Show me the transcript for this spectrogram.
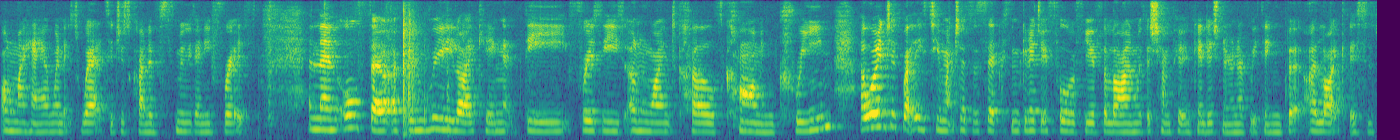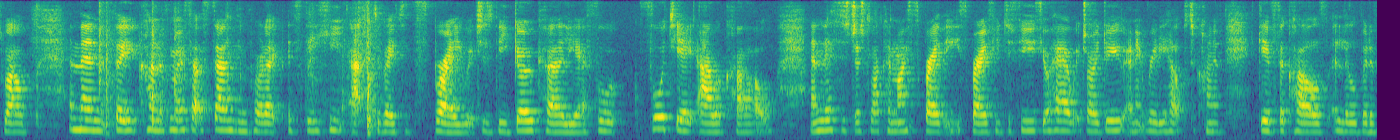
on my hair when it's wet to just kind of smooth any frizz. And then also I've been really liking the Frizz-Ease Unwind Curls Calming Cream. I won't talk about these too much as I said because I'm going to do a full review of the line with the shampoo and conditioner and everything but I like this as well. And then the kind of most outstanding product is the Heat Activated Spray which is the Go Curlier for 48 hour curl and this is just like a nice spray that you spray if you diffuse your hair which I do and it really helps to kind of give the curls a little bit of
